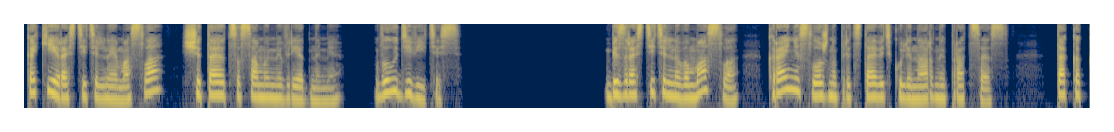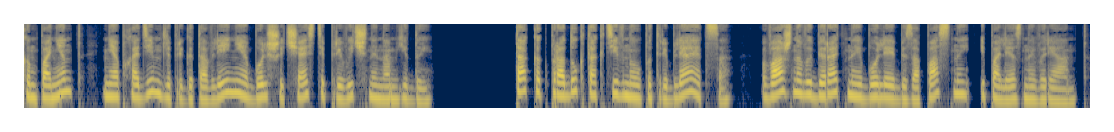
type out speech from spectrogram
Какие растительные масла считаются самыми вредными? Вы удивитесь. Без растительного масла крайне сложно представить кулинарный процесс, так как компонент необходим для приготовления большей части привычной нам еды. Так как продукт активно употребляется, важно выбирать наиболее безопасный и полезный вариант.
